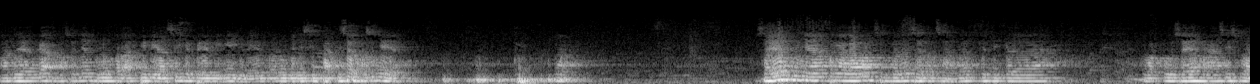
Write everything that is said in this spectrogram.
Ada yang enggak, maksudnya belum terafiliasi ke PMI gitu ya, baru jadi simpatisan maksudnya ya. Nah, saya punya pengalaman sebenarnya sahabat-sahabat ketika waktu saya mahasiswa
